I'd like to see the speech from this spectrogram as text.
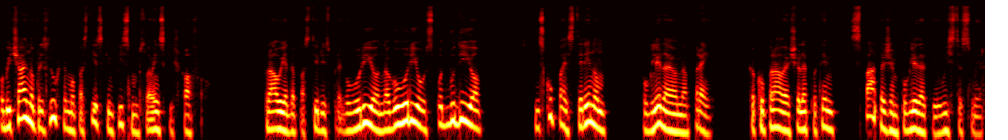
običajno prisluhnemo pastirskim pismom slovenskih škofov. Prav je, da pastiri spregovorijo, nagovorijo, spodbudijo in skupaj s terenom pogledajo naprej, kako prav je šele potem s papežem pogledati v isto smer.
